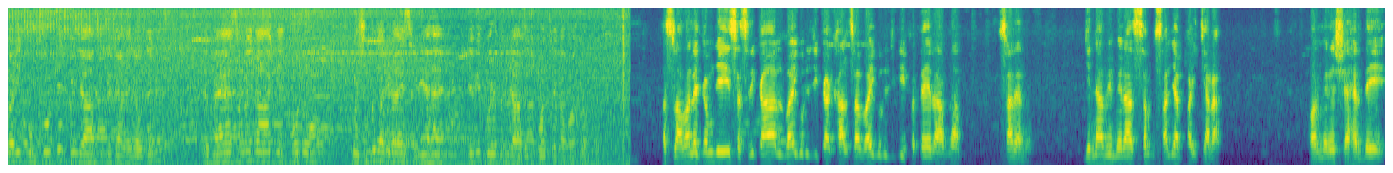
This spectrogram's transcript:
ਬੜੀ ਖੂਬਸੂਰਤੀ ਪੰਜਾਬ 'ਚ ਪਛਾਣੇ ਜਾਂਦੇ ਨੇ। ਤੇ ਮੈਂ ਸਮਝਦਾ ਹਾਂ ਕਿ ਇੱਥੋਂ ਤੋਂ ਖੁਸ਼ਬੂ ਦਾ ਜਿਹੜਾ ਇਹ ਸੁਨੇਹਾ ਹੈ, ਇਹ ਵੀ ਪੂਰੇ ਪੰਜਾਬ ਵਿੱਚ ਪਹੁੰਚੇਗਾ ਬਹੁਤ ਬਹੁਤ ਅਸਲਾਮ ਵਾਲੇਕਮ ਜੀ, ਸਤਿ ਸ੍ਰੀ ਅਕਾਲ। ਵਾਹਿਗੁਰੂ ਜੀ ਕਾ ਖਾਲਸਾ, ਵਾਹਿਗੁਰੂ ਜੀ ਕੀ ਫਤਿਹ, ਰਾਮ ਰਾਮ ਸਾਰਿਆਂ ਨੂੰ। ਜਿੰਨਾ ਵੀ ਮੇਰਾ ਸਭ ਸਾਂਝਾ ਭਾਈਚਾਰਾ ਔਰ ਮੇਰੇ ਸ਼ਹਿਰ ਦੇ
